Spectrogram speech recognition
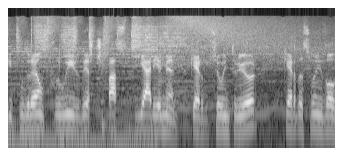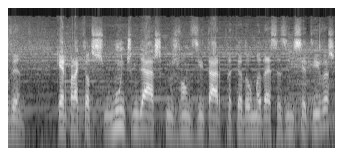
e poderão fruir deste espaço diariamente, quer do seu interior, quer da sua envolvente quer para aqueles muitos milhares que nos vão visitar para cada uma dessas iniciativas,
